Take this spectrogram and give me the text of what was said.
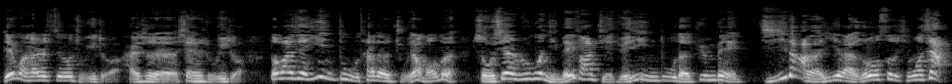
别管他是自由主义者还是现实主义者，都发现印度它的主要矛盾，首先，如果你没法解决印度的军备极大的依赖俄罗斯的情况下，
